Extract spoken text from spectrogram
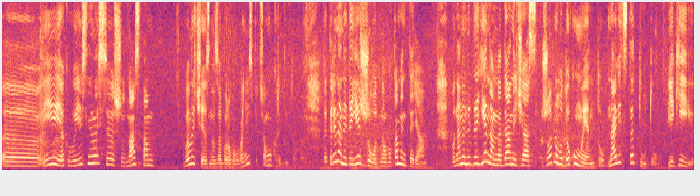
Е, І як вияснилося, що в нас там величезна заборгованість по цьому кредиту. Катерина не дає жодного коментаря. Вона не надає нам на даний час жодного документу, навіть статуту, який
